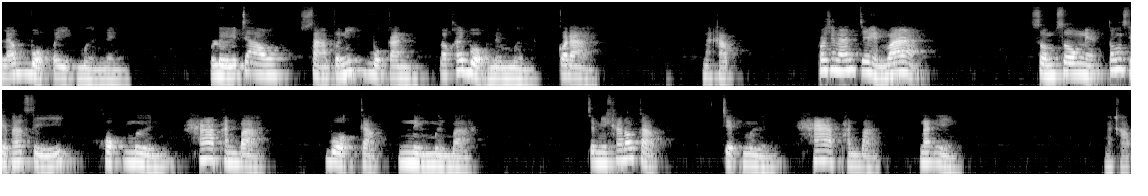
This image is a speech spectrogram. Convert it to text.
แล้วบวกไปอีกหมื่นหนึ่งหรือจะเอา 3 ตัวนี้บวกกันแล้วค่อยบวก 1 0,000 ก็ได้นะครับ เพราะฉะนั้นจะเห็นว่า สมทรงเนี่ยต้องเสียภาษี 65,000 บาท บวกกับ 10,000 บาท จะมีค่าเท่ากับ 75,000 บาทนั่นเองนะครับ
